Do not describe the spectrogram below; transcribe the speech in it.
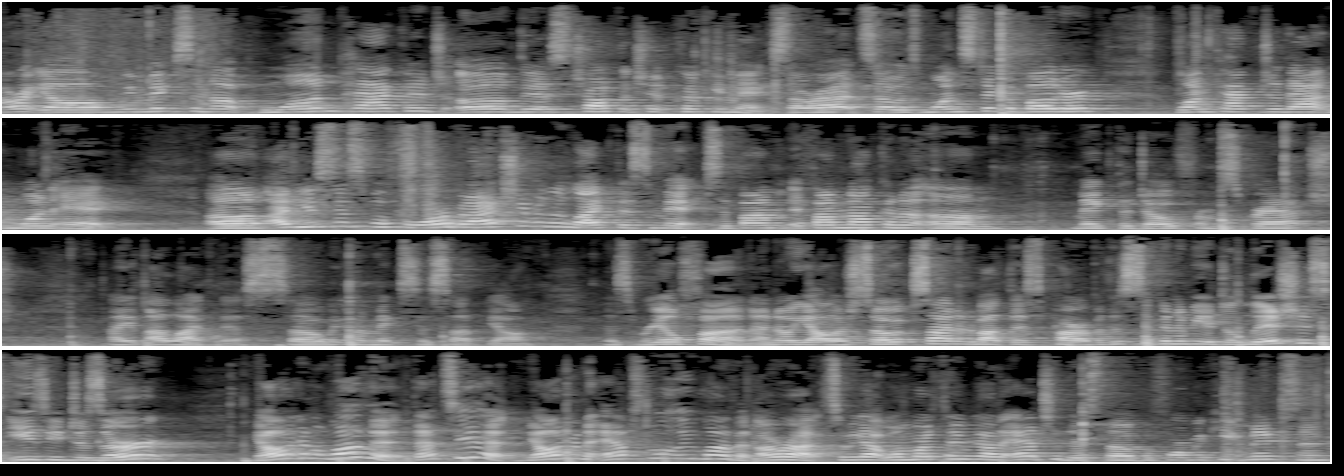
All right, y'all, we mixing up one package of this chocolate chip cookie mix, all right? So it's one stick of butter, one package of that, and one egg. Um, I've used this before, but I actually really like this mix. If I'm, if I'm not gonna um, make the dough from scratch, I, I like this. So we're gonna mix this up, y'all. It's real fun. I know y'all are so excited about this part, but this is gonna be a delicious, easy dessert. Y'all are gonna love it. That's it. Y'all are gonna absolutely love it. All right, so we got one more thing we gotta add to this though before we keep mixing.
